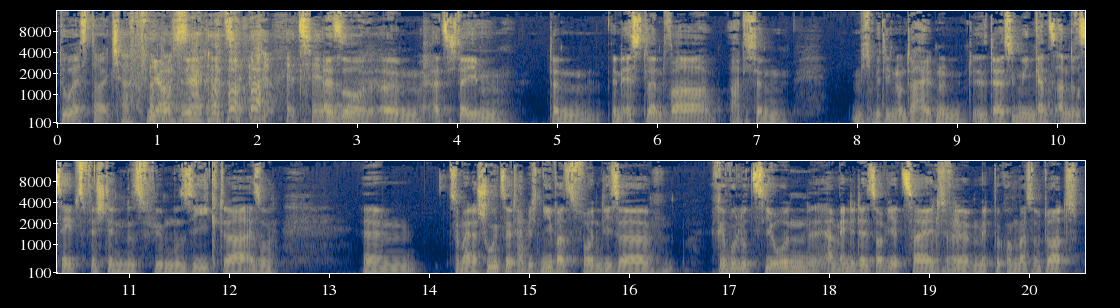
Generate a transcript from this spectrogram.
du als Deutscher. Ja. erzähl, erzähl also ähm, als ich da eben dann in Estland war, hatte ich dann mich mit denen unterhalten und äh, da ist irgendwie ein ganz anderes Selbstverständnis für Musik da. Also ähm, zu meiner Schulzeit habe ich nie was von dieser Revolution am Ende der Sowjetzeit mhm. äh, mitbekommen. Also dort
